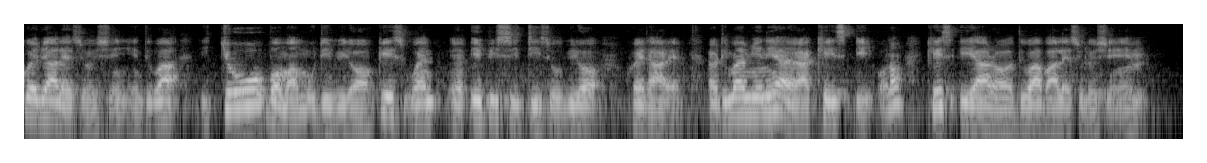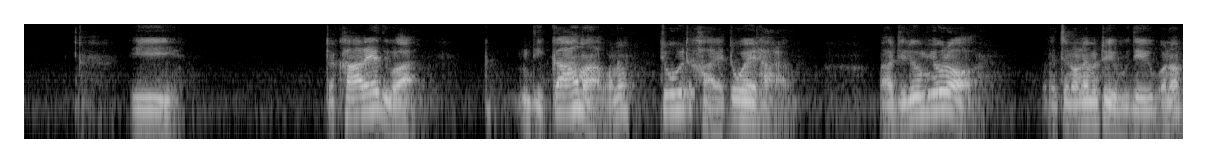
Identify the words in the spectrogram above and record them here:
ကွဲပြားလဲဆိုရှင်ရင်သူကဒီကျိုးပေါ်မှာမူတည်ပြီးတော့ case 1 APCT ဆိုပြီးတော့ခွဲထားတယ်အဲ့တော့ဒီမှာမြင်နေရတာ case A ပေါ့နော် case A ကတော့သူကဘာလဲဆိုလို့ရှိရင်ဒီတခါတည်းသူကဒီကားမှာပေါ့နော်ကျိုးတခါတည်းတွဲထားတာအာဒီလိုမျိုးတော့ကျွန်တော်လည်းမတွေ့ဘူးသေးဘူးပေါ့နော်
